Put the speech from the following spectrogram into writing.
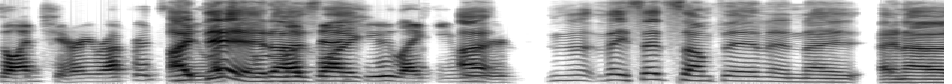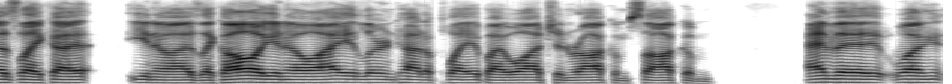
Don Cherry reference? I They looked- did. I was like- you like you were. They said something, and I and I was like, I you know, I was like, oh, you know, I learned how to play by watching Rock'em Sock'em, and the one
